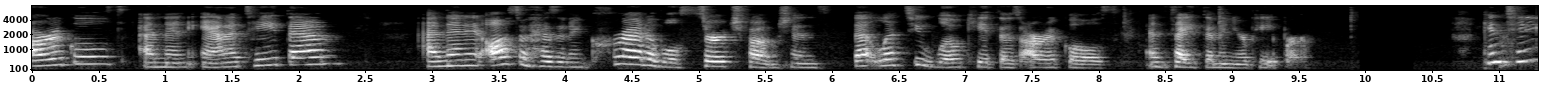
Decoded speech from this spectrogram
articles and then annotate them and then it also has an incredible search functions that lets you locate those articles and cite them in your paper. Continue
